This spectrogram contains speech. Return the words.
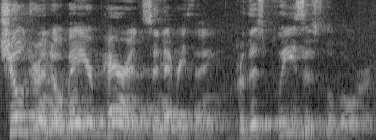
Children, obey your parents in everything, for this pleases the Lord.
